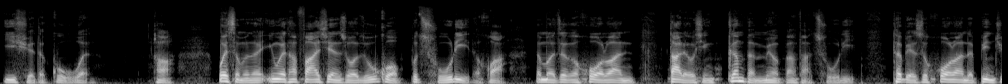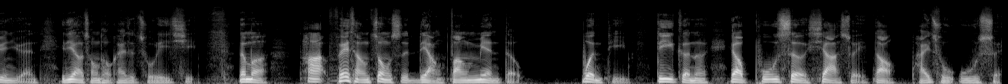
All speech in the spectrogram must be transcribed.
医学的顾问，哈，为什么呢？因为他发现说，如果不处理的话，那么这个霍乱大流行根本没有办法处理，特别是霍乱的病菌源，一定要从头开始处理起。那么他非常重视两方面的问题，第一个呢，要铺设下水道排除污水，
